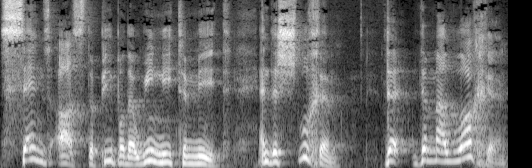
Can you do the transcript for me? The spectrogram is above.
sends us the people that we need to meet. And the shluchim, the, the malachim,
